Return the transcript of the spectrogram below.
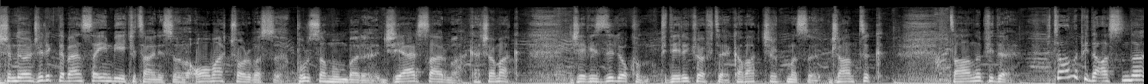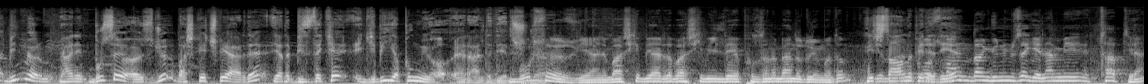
Şimdi öncelikle ben sayayım bir iki tanesini. Omaç çorbası, Bursa mumbarı, ciğer sarma, kaçamak, cevizli lokum, pideli köfte, kabak çırpması, cantık, tağlı pide. Tağlı pide aslında bilmiyorum yani Bursa'ya özgü başka hiçbir yerde ya da bizdeki gibi yapılmıyor herhalde diye düşünüyorum. Bursa özgü yani başka bir yerde başka bir ilde yapıldığını ben de duymadım. Hiç Ya ben pide diye- Osmanlı'dan günümüze gelen bir tat ya.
